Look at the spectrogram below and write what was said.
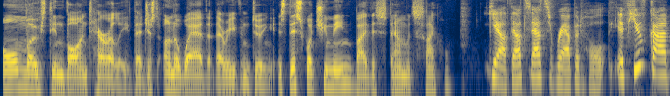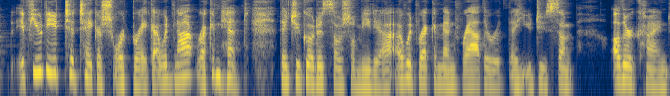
almost involuntarily. They're just unaware that they're even doing it. Is this what you mean by this downward cycle? Yeah, that's that's a rabbit hole. If you've got if you need to take a short break, I would not recommend that you go to social media. I would recommend rather that you do some other kind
